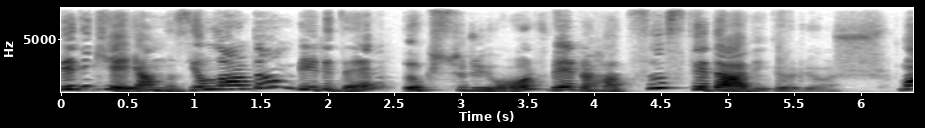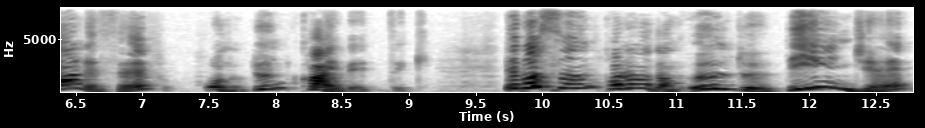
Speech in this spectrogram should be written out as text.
dedi ki yalnız yıllardan beri de öksürüyor ve rahatsız tedavi görüyor. Maalesef onu dün kaybettik. Ve basın koronadan öldü deyince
